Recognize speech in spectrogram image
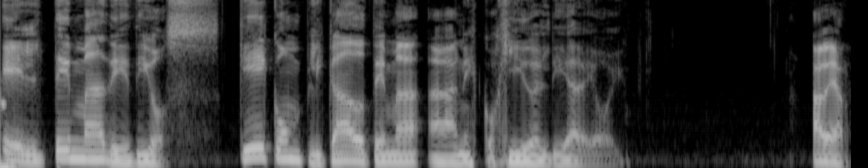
El tema de Dios. Qué complicado tema han escogido el día de hoy. A ver,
